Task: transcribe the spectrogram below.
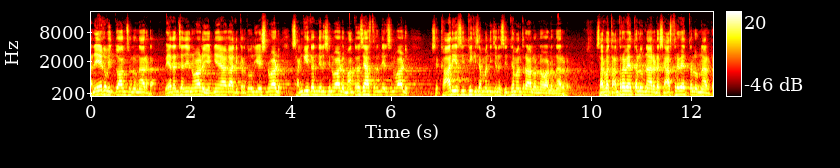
అనేక విద్వాంసులు ఉన్నారట. వేదం చదివినవాడు యజ్ఞయాగాది క్రతువులు చేసినవాడు సంగీతం తెలిసినవాడు మంత్రశాస్త్రం తెలిసినవాడు కార్యసిద్ధికి సంబంధించిన సిద్ధమంత్రాలు ఉన్నవాళ్ళు ఉన్నారట. సర్వతంత్రవేత్తలు ఉన్నారట శాస్త్రవేత్తలు ఉన్నారట.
